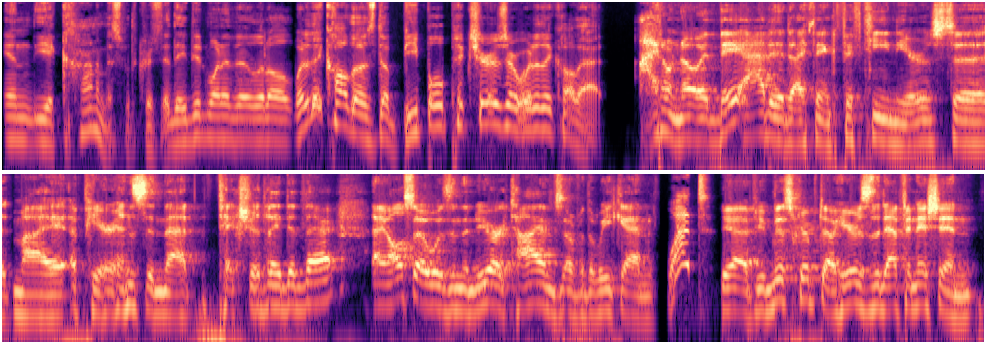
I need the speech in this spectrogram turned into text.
in The Economist with Chris. They did one of the little what do they call those? The Beeple pictures, or what do they call that? I don't know. They added, I think, 15 years to my appearance in that picture they did there. I also was in the New York Times over the weekend. What? Yeah, if you miss crypto, here's the definition.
